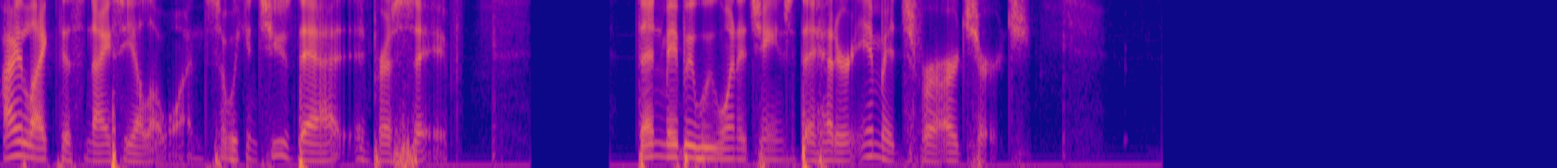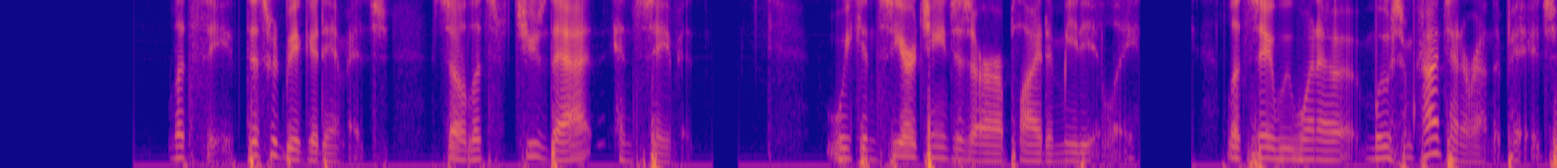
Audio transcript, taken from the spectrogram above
I like this nice yellow one, so we can choose that and press Save. Then maybe we want to change the header image for our church. Let's see, this would be a good image. So let's choose that and save it. We can see our changes are applied immediately. Let's say we want to move some content around the page.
